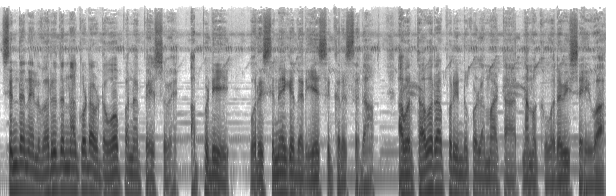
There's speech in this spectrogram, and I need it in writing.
சிந்தனையில் வருதுன்னா கூட அவர்கிட்ட ஓப்பனாக பேசுவேன். அப்படி ஒரு சிநேகிதர் இயேசு கிறிஸ்து தான். அவர் தவறாக புரிந்து கொள்ள மாட்டார் நமக்கு உதவி செய்வார்.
